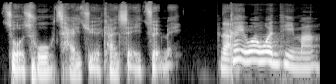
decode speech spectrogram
做出裁决，看谁最美。那可以问问题吗？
